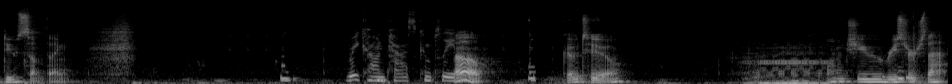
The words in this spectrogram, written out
do something? Recon pass completed. Oh, go to. Why don't you research that?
